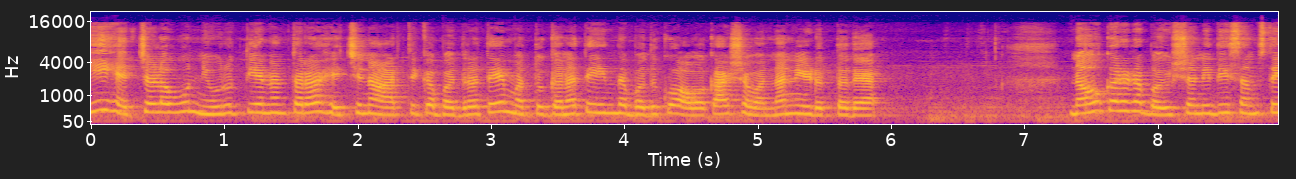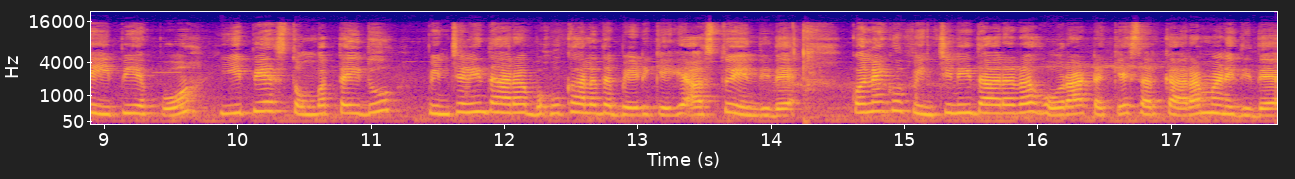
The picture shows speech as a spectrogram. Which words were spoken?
ಈ ಹೆಚ್ಚಳವು ನಿವೃತ್ತಿಯ ನಂತರ ಹೆಚ್ಚಿನ ಆರ್ಥಿಕ ಭದ್ರತೆ ಮತ್ತು ಘನತೆಯಿಂದ ಬದುಕುವ ಅವಕಾಶವನ್ನು ನೀಡುತ್ತದೆ. ನೌಕರರ ಭವಿಷ್ಯ ನಿಧಿ ಸಂಸ್ಥೆ E P F O E P S ತೊಂಬತ್ತೈದು ಪಿಂಚಣಿದಾರ ಬಹುಕಾಲದ ಬೇಡಿಕೆಗೆ ಅಸ್ತು ಎಂದಿದೆ. ಕೊನೆಗೂ ಪಿಂಚಣಿದಾರರ ಹೋರಾಟಕ್ಕೆ ಸರ್ಕಾರ ಮಣಿದಿದೆ.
